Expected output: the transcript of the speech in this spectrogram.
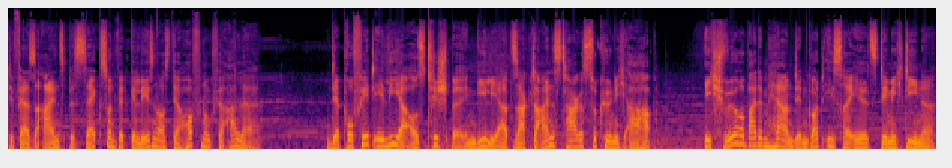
die Verse 1 bis 6 und wird gelesen aus der Hoffnung für alle. Der Prophet Elia aus Tischbe in Gilead sagte eines Tages zu König Ahab: Ich schwöre bei dem Herrn, dem Gott Israels, dem ich diene,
